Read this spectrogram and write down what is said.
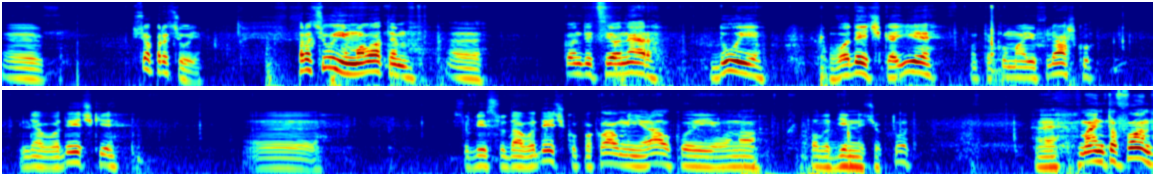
е, все працює. Працює, молотим, е, кондиціонер дує, водичка є. Ось таку маю фляжку для водички. Е, собі сюди водичку, поклав мінералку і воно холодильничок тут. Е, Магнітофон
